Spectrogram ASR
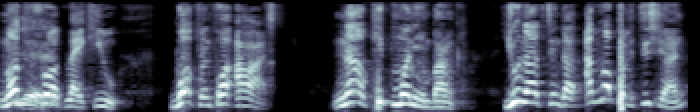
not Yeah. fraud like you. Work 24 hours. Now keep money in bank. You now think that I'm not politician.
